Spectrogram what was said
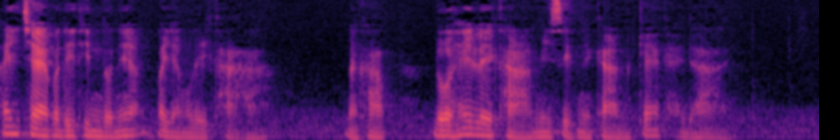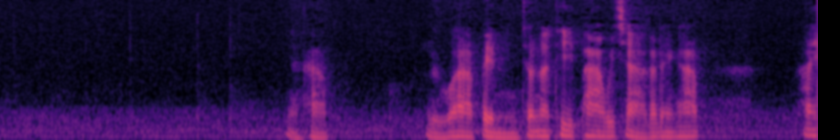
ให้แชร์ปฏิทินตัวนี้ไปยังเลขานะครับ โดยให้เลขามีสิทธิ์ในการแก้ไขได้นะครับ หรือว่าเป็นเจ้าหน้าที่ภาควิชาก็ได้ครับ ให้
